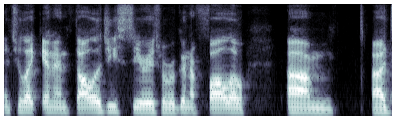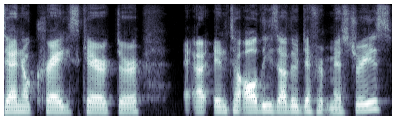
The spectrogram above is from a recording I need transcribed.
into like an anthology series where we're going to follow um, uh, Daniel Craig's character uh, into all these other different mysteries.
